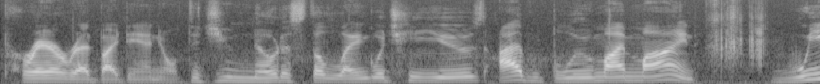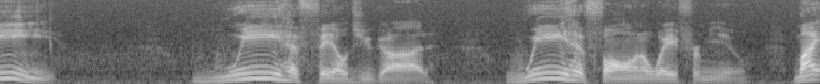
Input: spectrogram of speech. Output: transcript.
prayer read by Daniel, did you notice the language he used? I blew my mind. We we have failed you, God. We have fallen away from you. My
